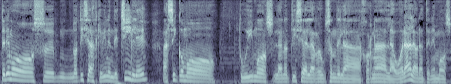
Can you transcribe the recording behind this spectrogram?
tenemos eh, noticias que vienen de Chile, así como tuvimos la noticia de la reducción de la jornada laboral, ahora tenemos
